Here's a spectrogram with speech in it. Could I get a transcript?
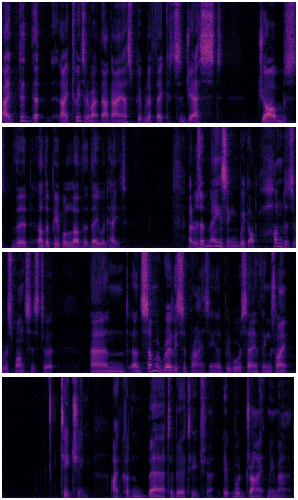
I did that. I tweeted about that. I asked people if they could suggest jobs that other people love that they would hate. And it was amazing. We got hundreds of responses to it, and and some were really surprising. And people were saying things like, teaching. I couldn't bear to be a teacher. It would drive me mad.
